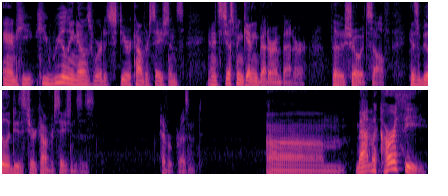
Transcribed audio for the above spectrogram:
and he he really knows where to steer conversations and it's just been getting better and better the show itself. His ability to steer conversations is ever present um, matt mccarthy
